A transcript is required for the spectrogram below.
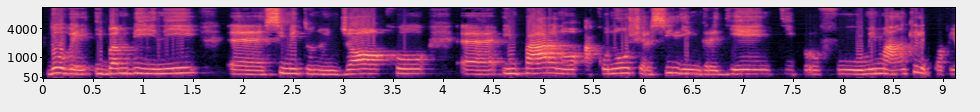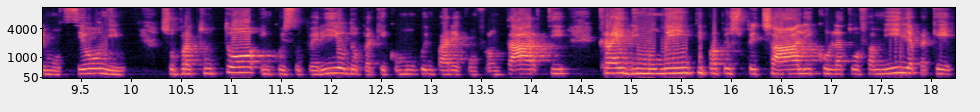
dove i bambini eh, si mettono in gioco, eh, imparano a conoscere gli ingredienti, i profumi, ma anche le proprie emozioni, soprattutto in questo periodo, perché comunque impari a confrontarti, crei dei momenti proprio speciali con la tua famiglia, perché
